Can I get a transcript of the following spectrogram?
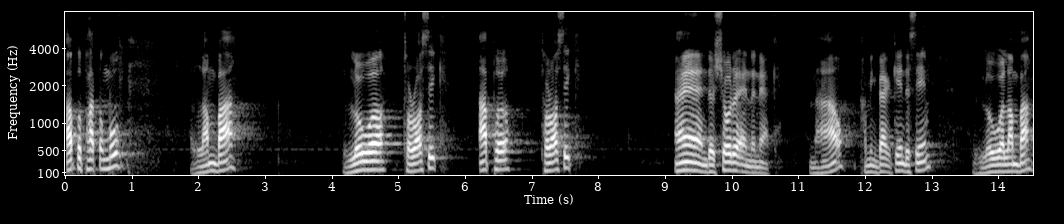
upper part don't move, lumbar, lower thoracic, upper thoracic, and the shoulder and the neck. Now, coming back again, the same lower lumbar,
